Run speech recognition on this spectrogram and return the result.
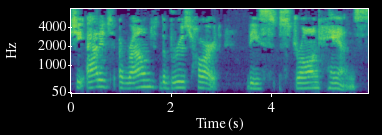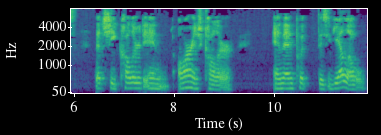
she added around the bruised heart these strong hands that she colored in orange color and then put this yellow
